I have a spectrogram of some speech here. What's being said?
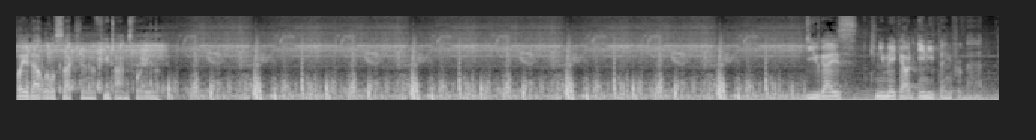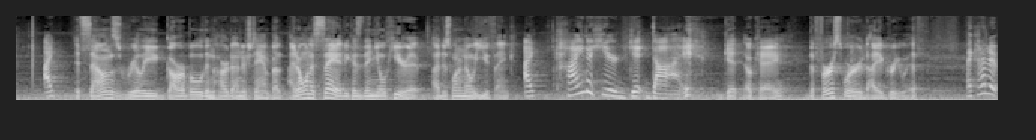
Play that little section a few times for you. Do you guys, can you make out anything from that? I. It sounds really garbled and hard to understand, but I don't want to say it because then you'll hear it. I just want to know what you think. I kind of hear get die. Get okay. The first word I agree with. I kind of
